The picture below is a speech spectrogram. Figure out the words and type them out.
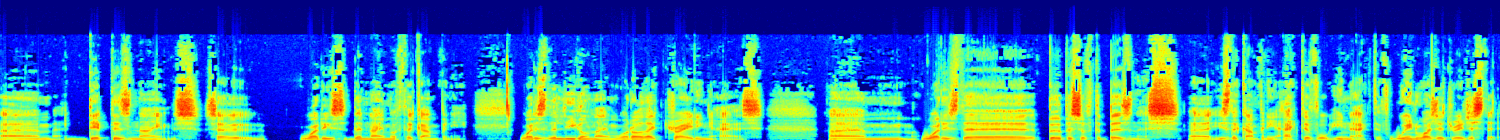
um, debtors' names. So what is the name of the company? What is the legal name? What are they trading as? Um, what is the purpose of the business? Uh, is the company active or inactive? When was it registered?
